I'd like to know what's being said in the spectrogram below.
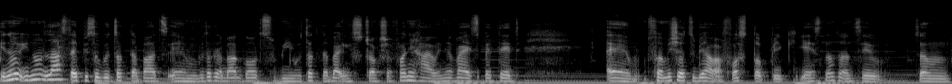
You know, you know, last episode we talked about um we talked about God's will, we talked about instruction. Funny how I never expected um submission to be our first topic. Yes, not until some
